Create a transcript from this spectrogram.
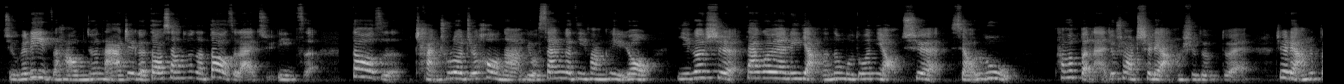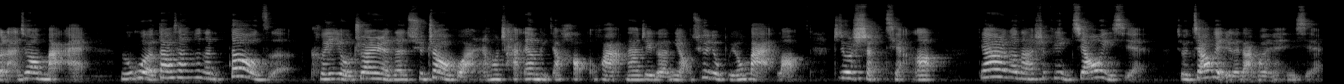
举个例子哈，我们就拿这个稻香村的稻子来举例子。稻子产出了之后呢，有三个地方可以用，一个是大观园里养了那么多鸟雀、小鹿，它们本来就是要吃粮食，对不对？这粮食本来就要买。如果稻香村的稻子可以有专人的去照管，然后产量比较好的话，那这个鸟雀就不用买了，这就省钱了。第二个呢是可以交一些，就交给这个大观园一些。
